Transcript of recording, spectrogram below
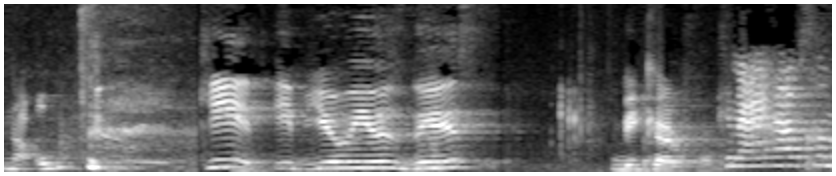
no. Kids, if you use this, be careful. Can I have some,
